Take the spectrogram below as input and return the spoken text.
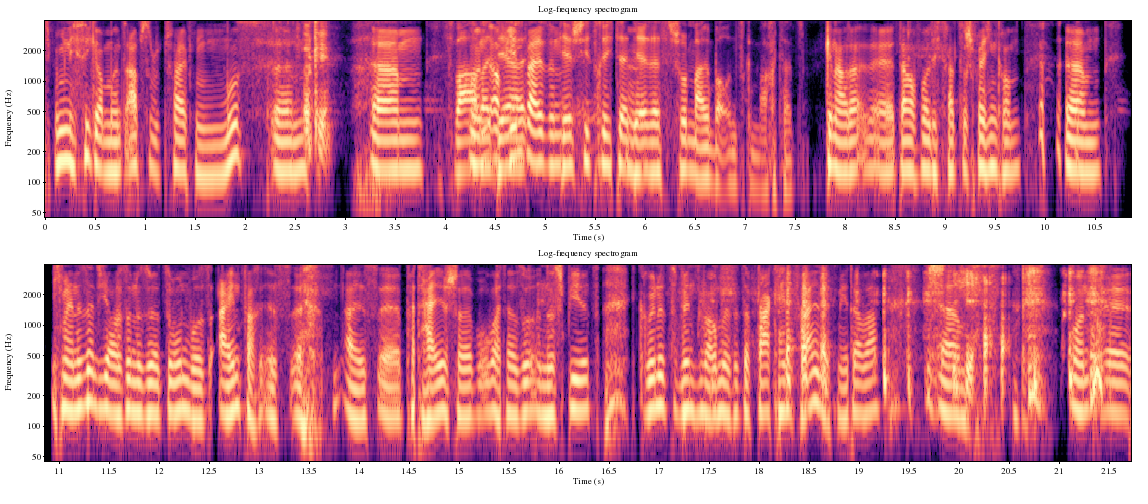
Ich bin mir nicht sicher, ob man es absolut pfeifen muss. Ähm, Okay. ähm, Es war und aber auf jeden der, Fall sind, der Schiedsrichter, der das schon mal bei uns gemacht hat. Genau, da, äh, darauf wollte ich gerade zu sprechen kommen. ähm, ich meine, das ist natürlich auch so eine Situation, wo es einfach ist, äh, als äh, parteiischer Beobachter so eines Spiels Gründe zu finden, warum das jetzt auf gar keinen Fall ein Elfmeter war. Ähm, Ja. Und äh,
